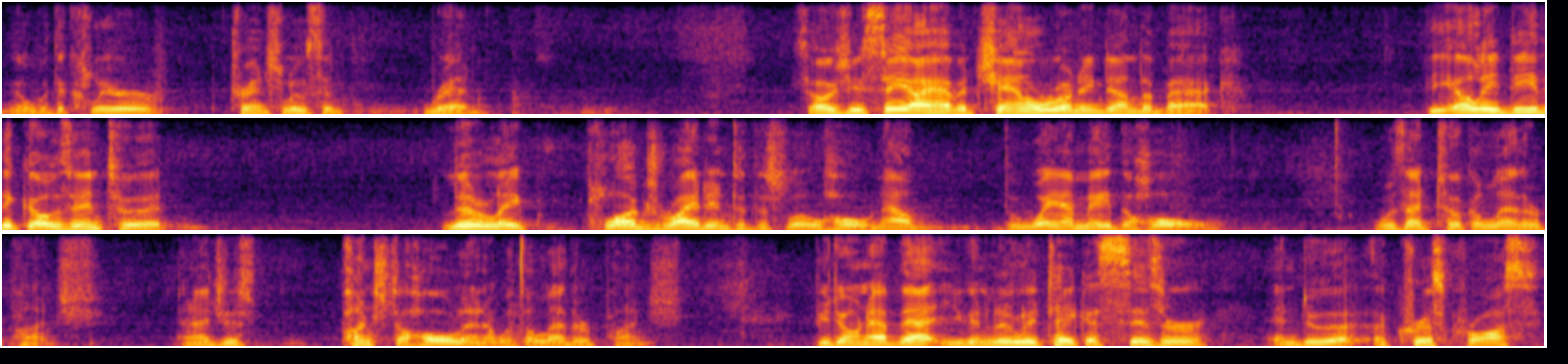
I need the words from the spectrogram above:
you know, with a clear translucent red. So as you see, I have a channel running down the back. The LED that goes into it literally plugs right into this little hole. Now, the way I made the hole was I took a leather punch and I just punched a hole in it with a leather punch. If you don't have that, you can literally take a scissor and do a, a crisscross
